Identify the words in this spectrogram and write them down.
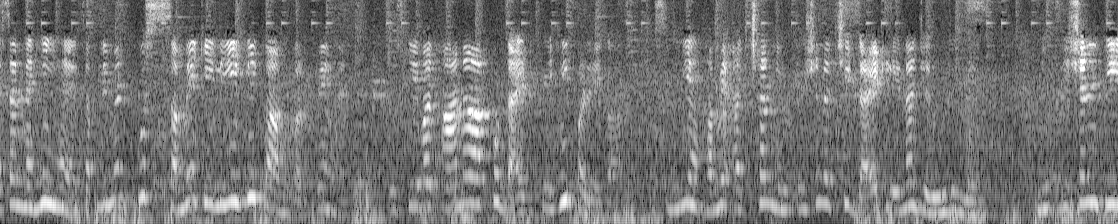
ऐसा नहीं है। सप्लीमेंट कुछ समय के लिए ही काम करते हैं। उसके बाद आना आपको डाइट पे ही पड़ेगा। इसलिए हमें अच्छा न्यूट्रिशन अच्छी डाइट लेना ज़रूरी है। न्यूट्रिशन की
